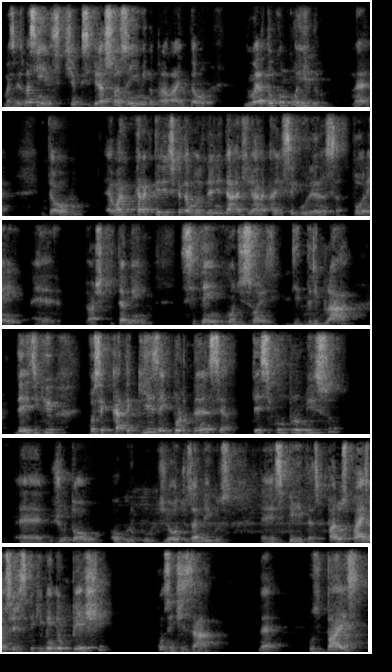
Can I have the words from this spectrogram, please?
mas mesmo assim, eles tinham que se virar sozinhos indo para lá. Então, não era tão concorrido, né? Então, é uma característica da modernidade, a, a insegurança, porém, é, eu acho que também se tem condições de driblar, desde que você catequize a importância desse compromisso é, junto ao, ao, grupo de outros amigos é, espíritas para os pais. Ou seja, você tem que vender o peixe, conscientizar né, os pais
